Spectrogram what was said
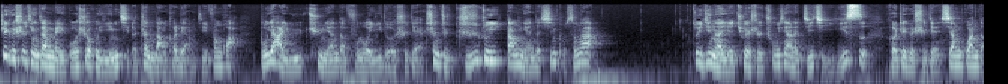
这个事情在美国社会引起的震荡和两极分化，不亚于去年的弗洛伊德事件，甚至直追当年的辛普森案。最近呢，也确实出现了几起疑似和这个事件相关的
